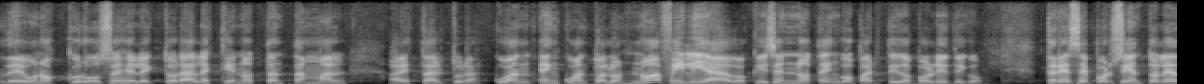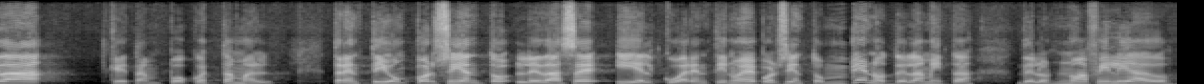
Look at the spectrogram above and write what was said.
de unos cruces electorales que no están tan mal a esta altura. en cuanto a los no afiliados que dicen no tengo partido político, 13% le da, que tampoco está mal, 31% le da C y el 49%, menos de la mitad de los no afiliados,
